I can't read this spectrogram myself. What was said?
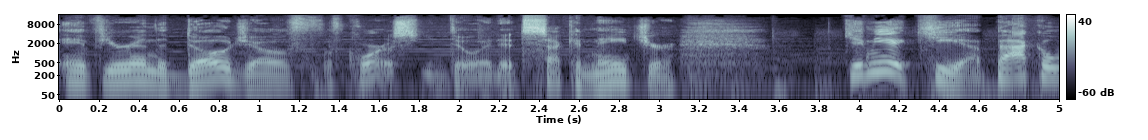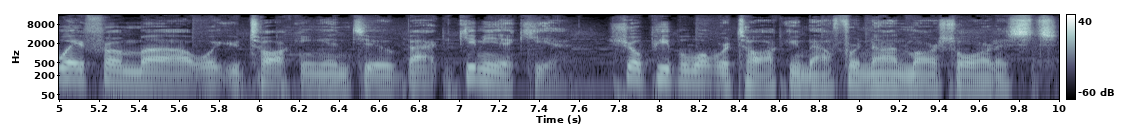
If you're in the dojo, of course you do it. It's second nature. Give me a kiai. Back away from uh, what you're talking into. Back. Give me a kiai. Show people what we're talking about for non-martial artists.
